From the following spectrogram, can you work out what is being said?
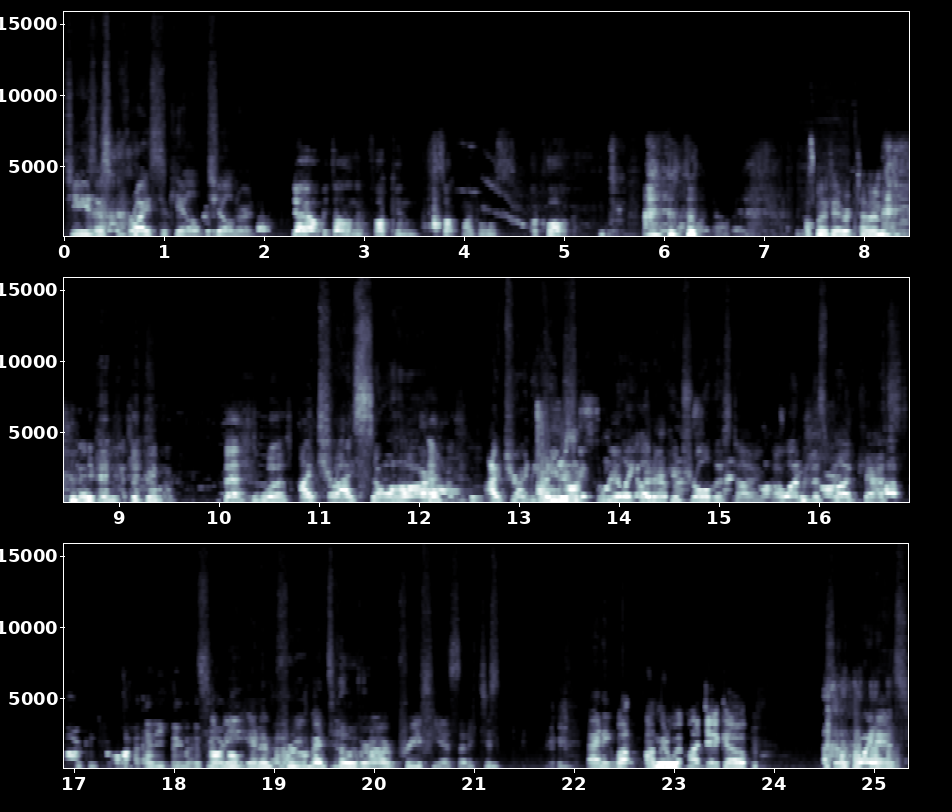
Jesus Christ, kill children. Yeah, I'll be done and fucking suck my balls o'clock. That's my favorite time. Nathan, this has been the best, worst. I podcast try so hard. I try to keep he shit so really under this. control this time. I'm wanted this sorry. I podcast have no control over anything that is to going on. be here, an and I'm improvement so over our previous, and it just. Anyway, well, I'm gonna whip my dick out. so the point is,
